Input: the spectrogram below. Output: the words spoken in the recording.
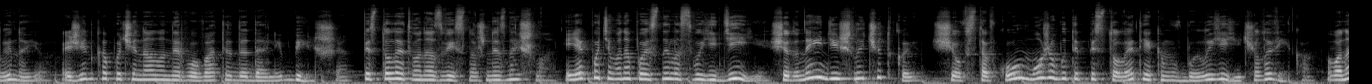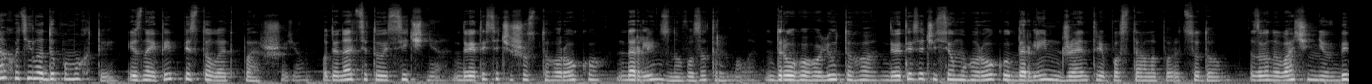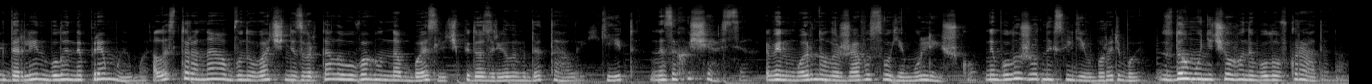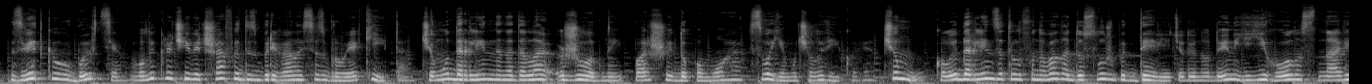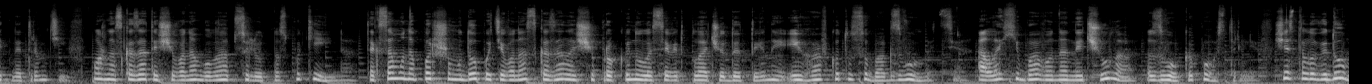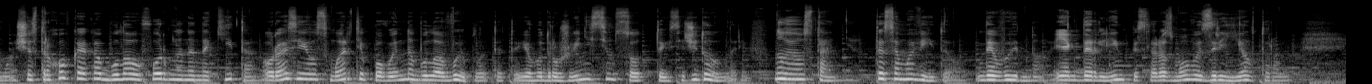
жінка починала нервувати дедалі більше. Пістолет вона, звісно ж, не знайшла. І як потім вона пояснила свої дії, що до неї дійшли чутки, що в ставку може бути пістолет, яким вбили її чоловіка. Вона хотіла допомогти і знайти пістолет першою. 11 січня 2006 року Дарлін знову затримали. 2 лютого 2007 року Дарлін Джентрі постала перед судом. Звинувачення в бік Дарлін були непрямими, але сторона обвинувачення звертала увагу на безліч підозрілих деталей. Кіт не захищався. Він мирно лежав у своєму ліжку. Не було жодних слідів боротьби. З дому нічого не було вкрадено. Звідки у вбивці були ключі від шафи, де зберігалася зброя кіта? Чому Дарлін не надала жодної першої допомоги своєму чоловікові? Чому, коли Дарлін зателефонувала до служби 911, її голос навіть не тремтів? Можна сказати, що вона була абсолютно спокійна. Так само на першому допиті вона сказала, що прокинулася від плачу дитини і гавкоту собак з вулиці. Але хіба вона не чула звуки пострілів? Ще стало відомо, що страховка, яка була оформлена на кіта, у разі його смерті повинна була виплатити його дружині 700 тисяч доларів. Ну і останнє те саме відео, де видно, як Дерлін після розмови з рієлтором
